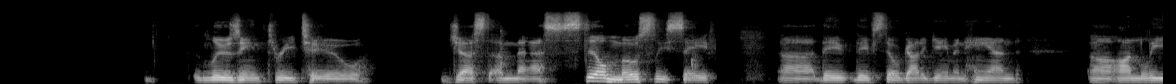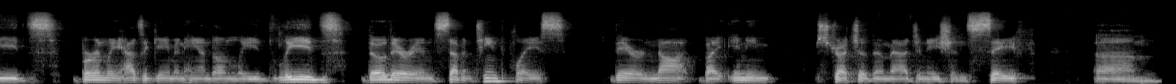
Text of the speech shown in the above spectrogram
losing 3 2, just a mess. Still mostly safe. Uh, they, they've still got a game in hand uh, on Leeds. Burnley has a game in hand on Leeds. Leeds, though they're in 17th place, they're not by any stretch of the imagination safe. Um,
